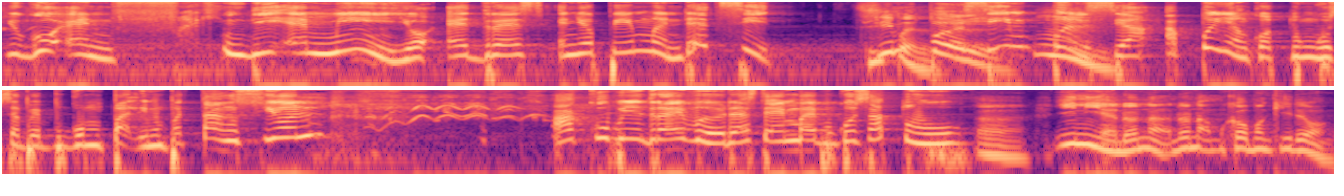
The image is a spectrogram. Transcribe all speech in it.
You go and Fucking DM me Your address And your payment. That's it. Simple. Simple hmm. siap Apa yang kau tunggu Sampai pukul 4 5 petang Siul Aku punya driver Dah standby pukul 1 Ah, ini yang dia nak, dia nak kau bangkit dia orang.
